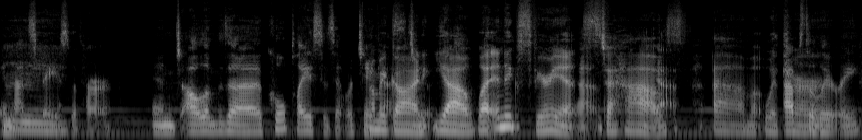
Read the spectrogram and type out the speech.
in that Mm. space with her. And all of the cool places it would take. Oh my God. to. Yeah. What an experience Yeah. to have um, with her. Absolutely.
